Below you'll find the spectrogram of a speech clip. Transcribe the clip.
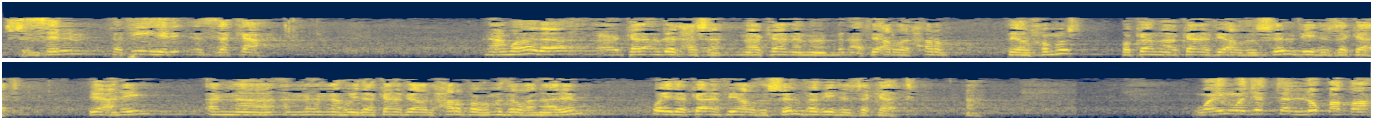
السلم ففيه الزكاة. نعم وهذا كلام للحسن ما كان من في أرض الحرب فيه الخمس وكما كان في أرض السلم فيه الزكاة. يعني أن أنه إذا كان في أرض الحرب فهو مثل الغنائم وإذا كان في أرض السلم ففيه الزكاة. وإن وجدت اللقطة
